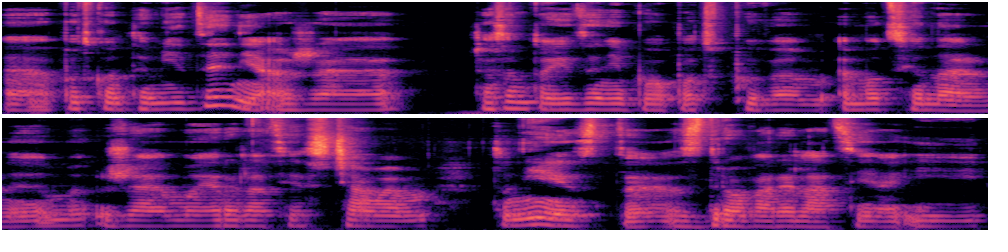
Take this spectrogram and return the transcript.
e, pod kątem jedzenia, że czasem to jedzenie było pod wpływem emocjonalnym, że moja relacja z ciałem to nie jest e, zdrowa relacja i,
